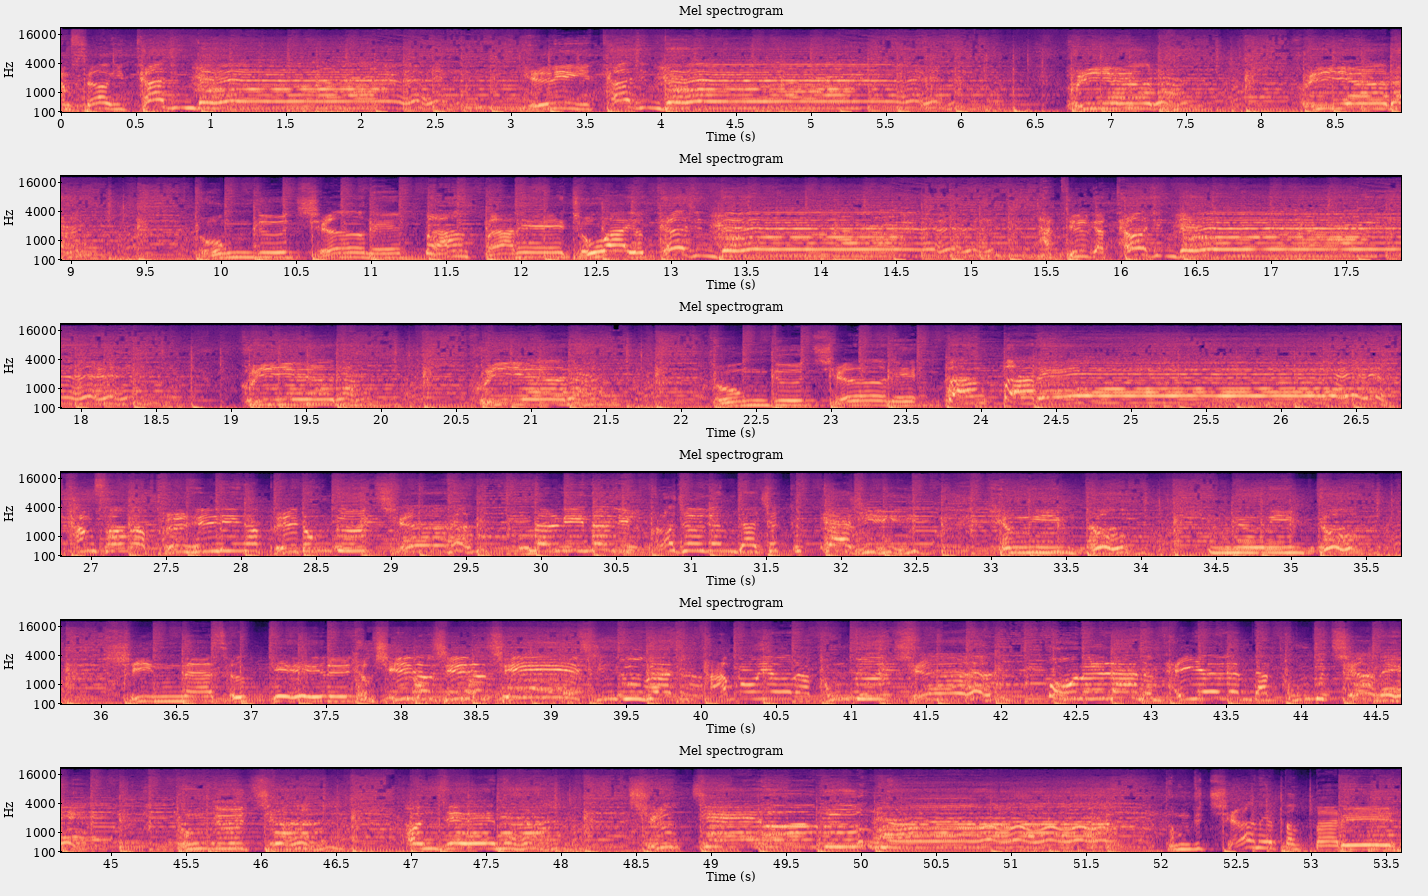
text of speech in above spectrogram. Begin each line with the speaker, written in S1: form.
S1: 감성이 터진대. 힐링이 터진대. 불려라 불려라. 동두천의 빵빵에 좋아요 터진대. 하트가 터진대. 불려라 불려라. 동두천의 빵빵에 감성 어플 힐링 어플 동두천 저 끝까지. 형님도 누님도 신나서 깨를 덩실 덩실 덩실 친구 가족 다 모여라 동두천. 오늘 나는 달려간다 동두천에. 동두천 언제나 축제로구나 동두천의 빵빠레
